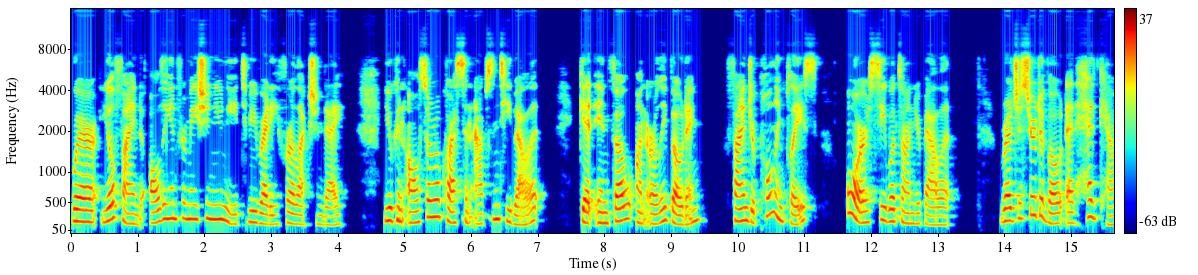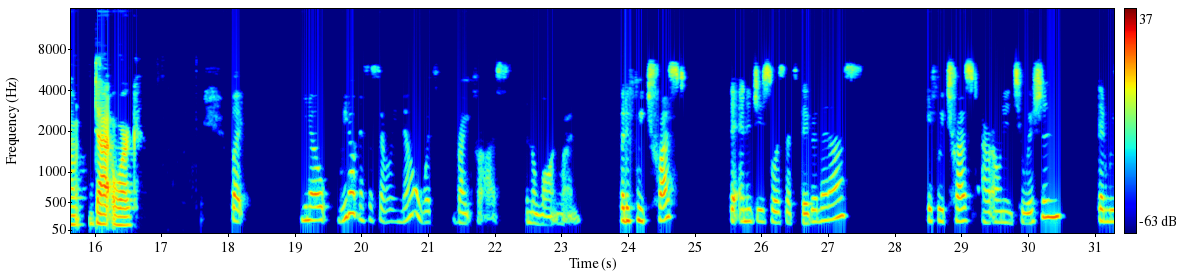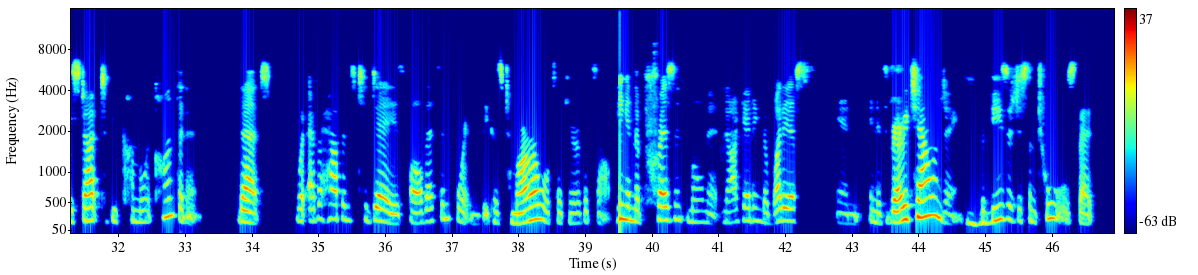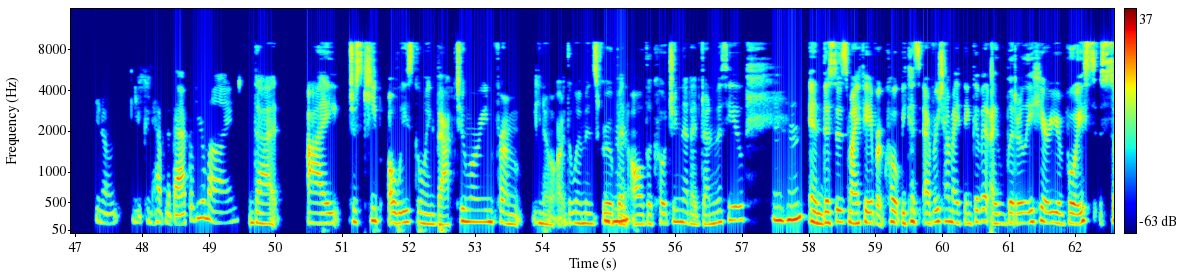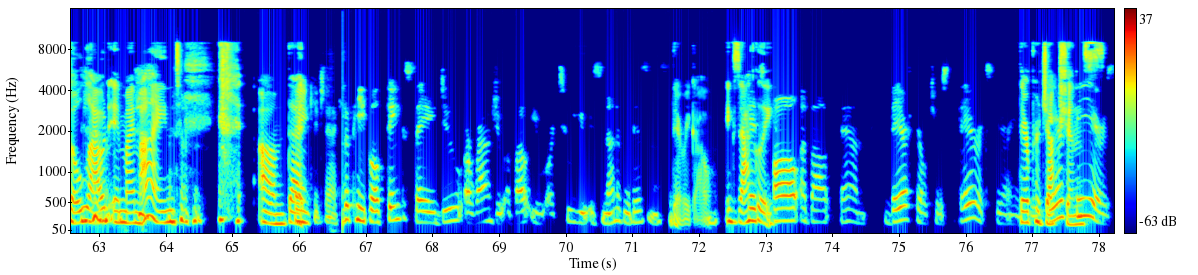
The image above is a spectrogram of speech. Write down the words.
where you'll find all the information you need to be ready for Election Day. You can also request an absentee ballot, get info on early voting, find your polling place, or see what's on your ballot. Register to vote at headcount.org. But, you know, we don't necessarily know what's right for us in the long run. But if we trust the energy source that's bigger than us, if we trust our own intuition, then we start to become more confident that whatever happens today is all that's important because tomorrow will take care of itself. Being in the present moment, not getting the what ifs, and, and it's very challenging, mm-hmm. but these are just some tools that, you know, you can have in the back of your mind. That I just keep always going back to Maureen from, you know, our, the women's group mm-hmm. and all the coaching that I've done with you. Mm-hmm. And this is my favorite quote because every time I think of it, I literally hear your voice so loud in my mind. um, that Thank you, Jack. The people think they do around you, about you, or to you is none of your business. There we go. Exactly. It's all about them, their filters, their experience, their projections, their fears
